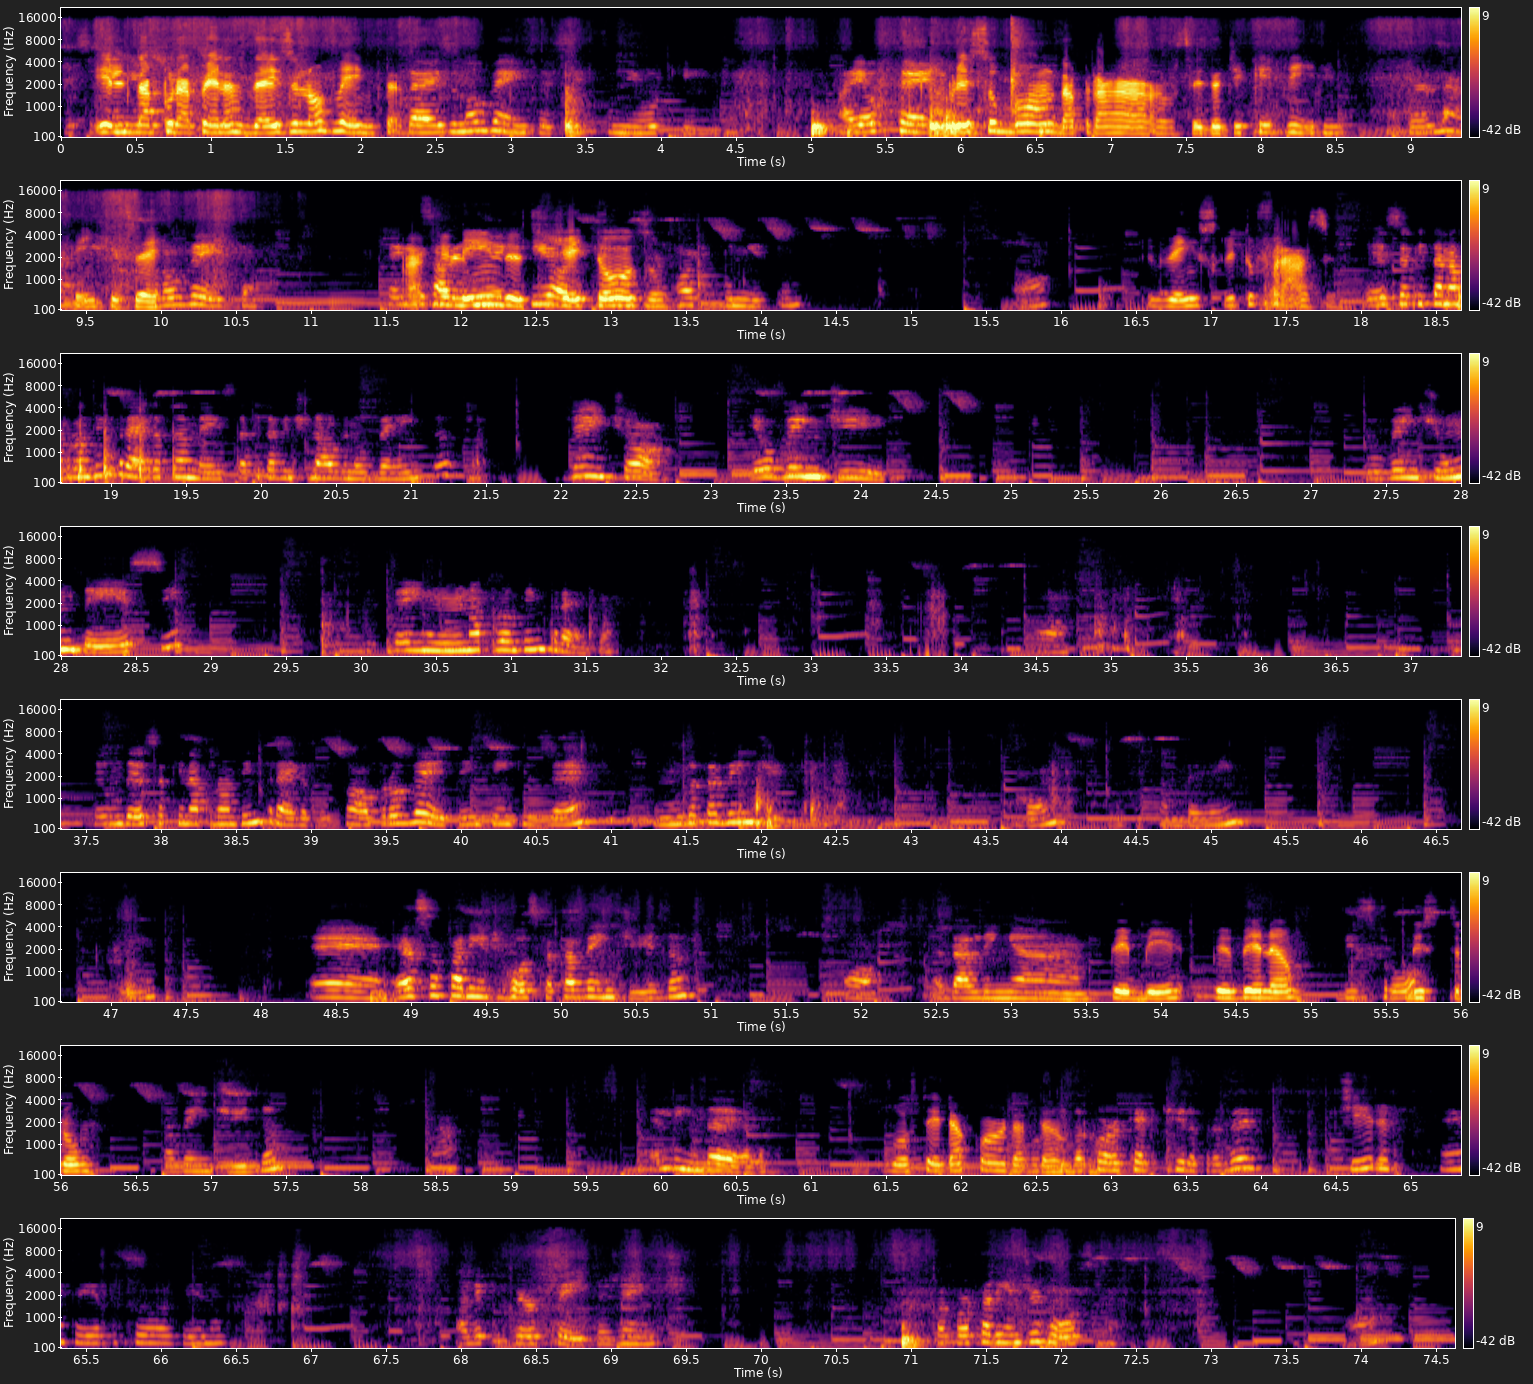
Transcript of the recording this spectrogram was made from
Esse Ele tá por apenas R$10,90. R$10,90 esse funil aqui. Aí eu tenho... Preço bom, dá pra vocês adquirirem. É verdade. Quem quiser. Aproveita. Tem ah, que lindo, aqui, esse ó, jeitoso. Olha que bonito. Ó. Vem escrito frase. Esse aqui tá na pronta entrega também. Esse daqui tá R$29,90. Gente, ó. Eu vendi... Eu vendi um desse. E tem um na pronta entrega. Ó. Tem um desse aqui na pronta entrega, pessoal. Aproveitem, quem quiser. Um já tá vendido. Tá bom? Esse também. É, essa farinha de rosca tá vendida. Ó, é da linha... PB, PB não. Bistrô. Bistrô. Tá vendida. Tá? É linda ela. Gostei da cor da tampa. da cor? Quer que tira pra ver? Tira. É, que aí a pessoa vê, né? Olha que perfeita, gente. Pra pôr farinha de rosca. Ó.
